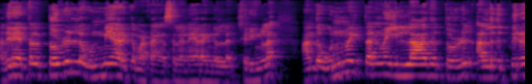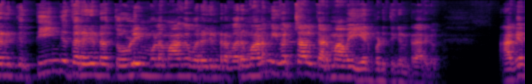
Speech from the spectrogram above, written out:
அதே நேரத்தில் தொழிலில் உண்மையாக இருக்க மாட்டாங்க சில நேரங்களில் சரிங்களா? அந்த உண்மைத்தன்மை இல்லாத தொழில் அல்லது பிறருக்கு தீங்கு தருகின்ற தொழிலின் மூலமாக வருகின்ற வருமானம் இவற்றால் கர்மாவை ஏற்படுத்துகின்றார்கள். ஆக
